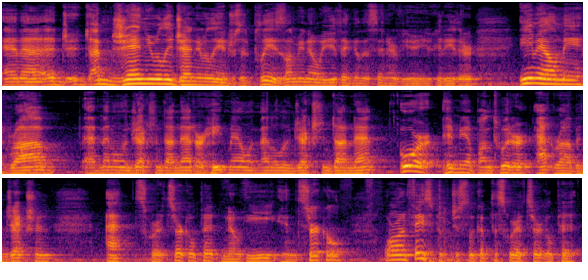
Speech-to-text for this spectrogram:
and uh, I'm genuinely, genuinely interested. Please let me know what you think of this interview. You could either email me, Rob at metalinjection.net, or hate mail at metalinjection.net, or hit me up on Twitter at robinjection, at Squared Circle Pit, no E in circle or on Facebook. Just look up the Squared Circle Pit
